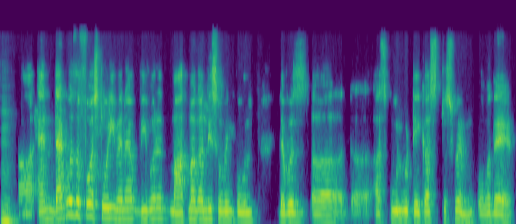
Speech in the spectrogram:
Hmm. Uh, and that was the first story when I, we were at Mahatma Gandhi swimming pool. There was uh, a school would take us to swim over there,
